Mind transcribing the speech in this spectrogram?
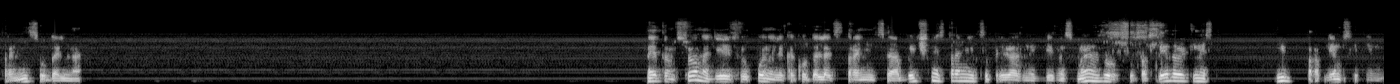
Страница удалена. На этом все. Надеюсь, вы поняли, как удалять страницы обычные страницы, привязанные к бизнес-менеджеру, всю последовательность, и проблем с этим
